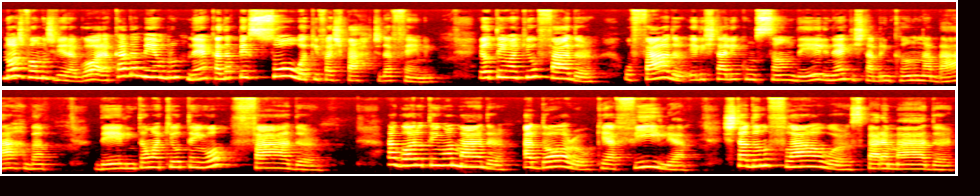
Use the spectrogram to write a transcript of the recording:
Nós vamos ver agora cada membro, né? Cada pessoa que faz parte da family. Eu tenho aqui o father. O father, ele está ali com o son dele, né? Que está brincando na barba dele. Então, aqui eu tenho o father. Agora eu tenho a mother, a Doro, que é a filha, está dando flowers para a mother.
